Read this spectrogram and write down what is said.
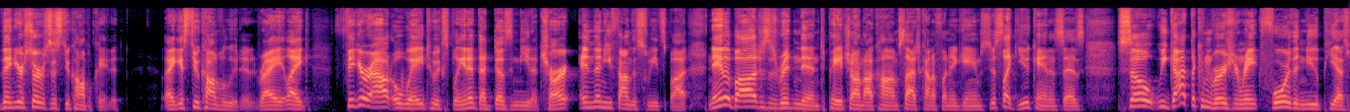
then your service is too complicated. Like it's too convoluted, right? Like figure out a way to explain it that doesn't need a chart, and then you found the sweet spot. name Nanobiologist is written in to patreon.com slash kind of funny games, just like you can, and says, So we got the conversion rate for the new PS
